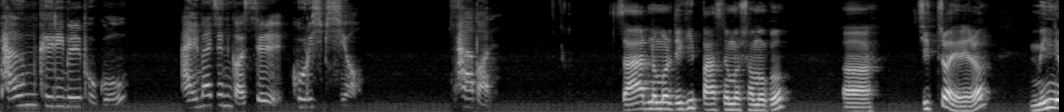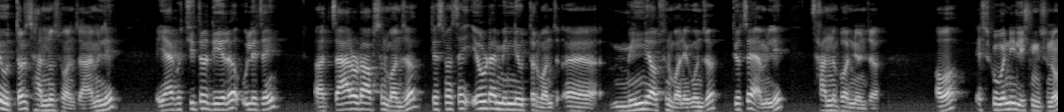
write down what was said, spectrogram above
다음 그림을 보고 알맞은 것을 고르십시오. 4번 चार नम्बरदेखि पाँच नम्बरसम्मको अ, चित्र हेरेर मिल्ने उत्तर छान्नुहोस् भन्छ हामीले यहाँको चित्र दिएर उसले चाहिँ अ, चारवटा अप्सन भन्छ त्यसमा चाहिँ एउटा मिल्ने उत्तर भन्छ अ, मिल्ने अप्सन भनेको हुन्छ त्यो चाहिँ हामीले छान्नुपर्ने हुन्छ। अब यसको पनि लिसनिङ सुनौ।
